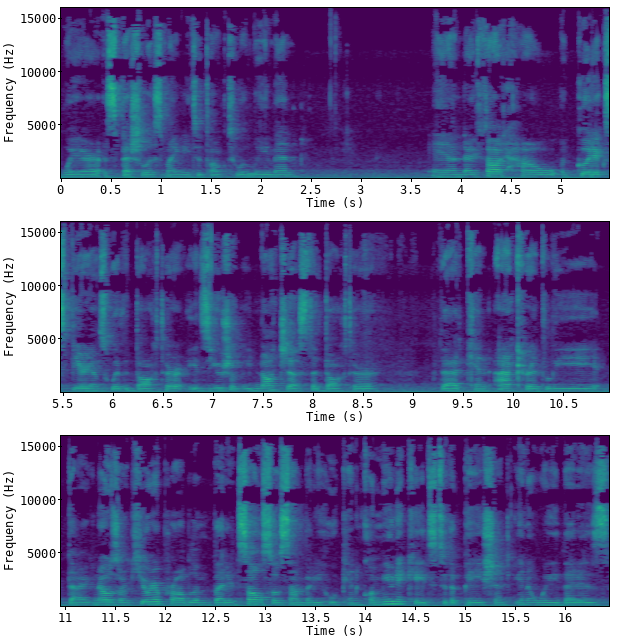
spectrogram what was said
where a specialist might need to talk to a layman. And I thought how a good experience with a doctor is usually not just a doctor that can accurately diagnose or cure a problem, but it's also somebody who can communicate to the patient in a way that is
